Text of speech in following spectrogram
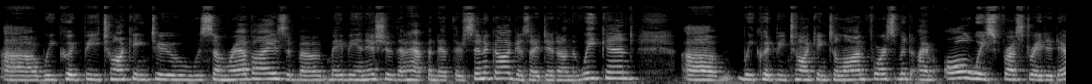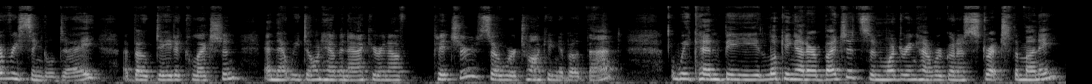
Uh, we could be talking to some rabbis about maybe an issue that happened at their synagogue, as I did on the weekend. Uh, we could be talking to law enforcement. I'm always frustrated every single day about data collection and that we don't have an accurate enough picture, so we're talking about that. We can be looking at our budgets and wondering how we're going to stretch the money.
